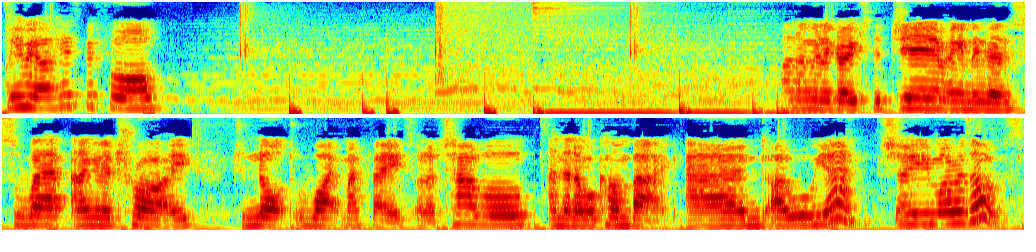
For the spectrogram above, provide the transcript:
So here we are, here's before. And I'm gonna go to the gym, I'm gonna go to sweat, and I'm gonna try to not wipe my face on a towel. And then I will come back and I will, yeah, show you my results.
